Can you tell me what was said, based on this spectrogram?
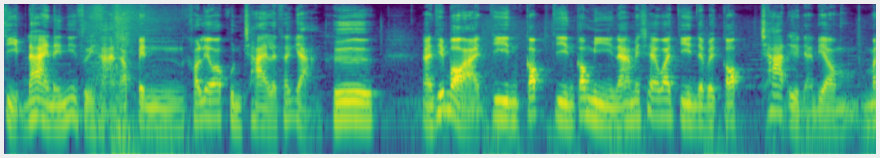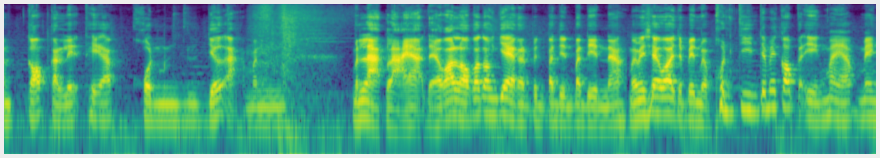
จีบได้ในนี่สุยหานครับเป็นเขาเรียกว่าคุณชายอะไรสักอย่างคืออย่างที่บอกอะจีนก๊อปจีนก็มีนะ ไม่ใช่ว่าจีนจะไปก๊อปชาติอื่นอย่างเดียว มันก๊อปกันเละเทะครับคนมันเยอะอะมัน มันหลากหลายอะแต่ว่าเราก็ต้องแยกกันเป็นประเด็นประเด็นนะมันไม่ใช่ว่าจะเป็นแบบคนจีนจะไม่ก๊อปกันเองไม่ครับแม่ง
